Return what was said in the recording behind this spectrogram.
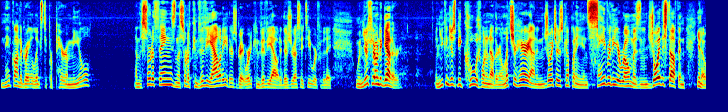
and they've gone to great lengths to prepare a meal. And the sort of things and the sort of conviviality, there's a great word, conviviality. There's your SAT word for the day. When you're thrown together and you can just be cool with one another and let your hair out and enjoy each other's company and savor the aromas and enjoy the stuff and, you know,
